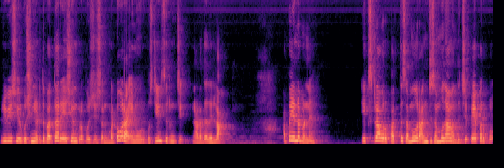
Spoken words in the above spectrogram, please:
ப்ரீவியஸ் இயர் கொஸ்டின் எடுத்து பார்த்தா ரேஷியன் ப்ரொபோசிஷனுக்கு மட்டும் ஒரு ஐநூறு கொஸ்டின்ஸ் இருந்துச்சு. நடந்ததெல்லாம். அப்போ என்ன பண்ணேன்? எக்ஸ்ட்ரா ஒரு பத்து சம்மு ஒரு அஞ்சு சம்மு தான் வந்துச்சு. பேப்பர் போ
